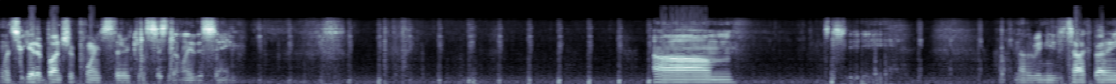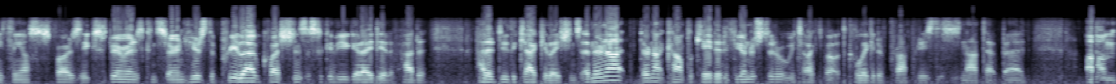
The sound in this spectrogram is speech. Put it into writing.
once you get a bunch of points that are consistently the same. Um, see. Now that we need to talk about anything else as far as the experiment is concerned, here's the pre-lab questions. This will give you a good idea of how to how to do the calculations, and they're not they're not complicated. If you understood what we talked about with colligative properties, this is not that bad. Um,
